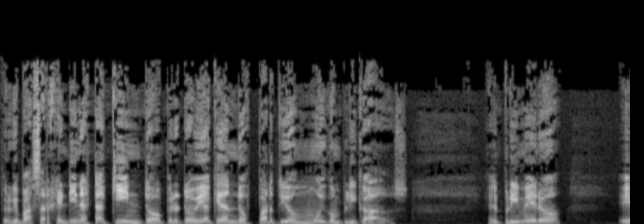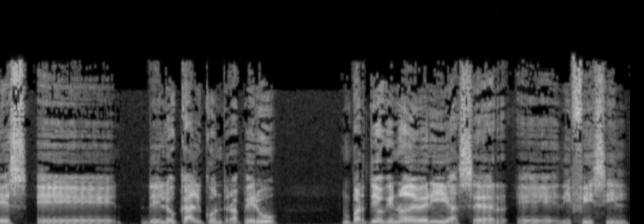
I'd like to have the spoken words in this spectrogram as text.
Pero ¿qué pasa? Argentina está quinto, pero todavía quedan dos partidos muy complicados. El primero es eh, de local contra Perú, un partido que no debería ser eh, difícil,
